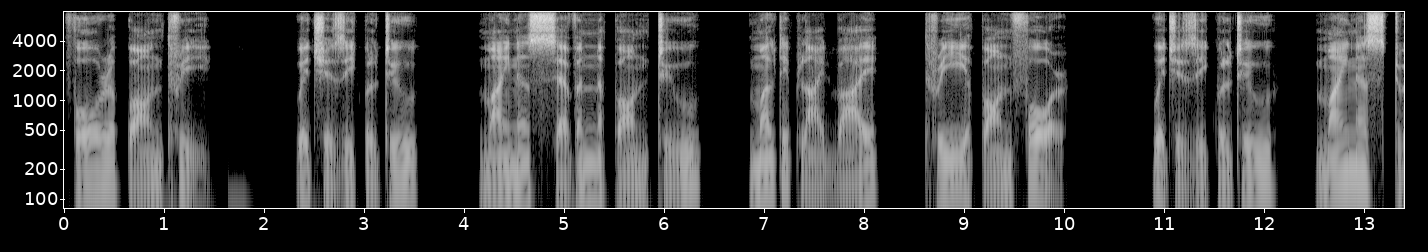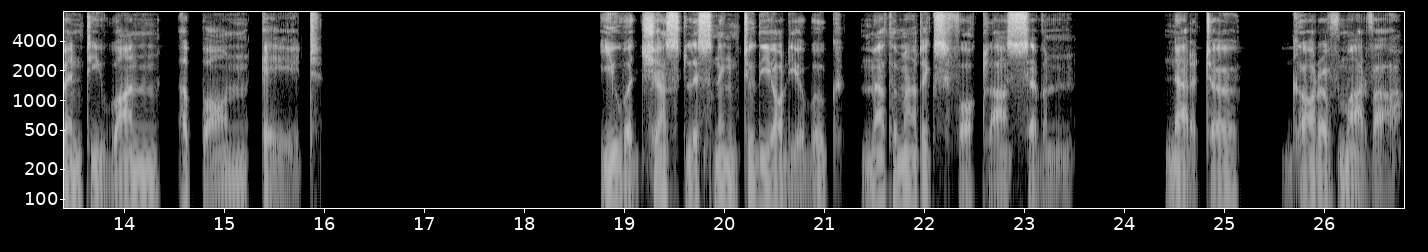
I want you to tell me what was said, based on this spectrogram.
4 upon 3 which is equal to minus 7 upon 2 multiplied by 3 upon 4 which is equal to minus 21 upon 8. You were just listening to the audiobook Mathematics for Class 7. Narrator Gaurav Marva.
